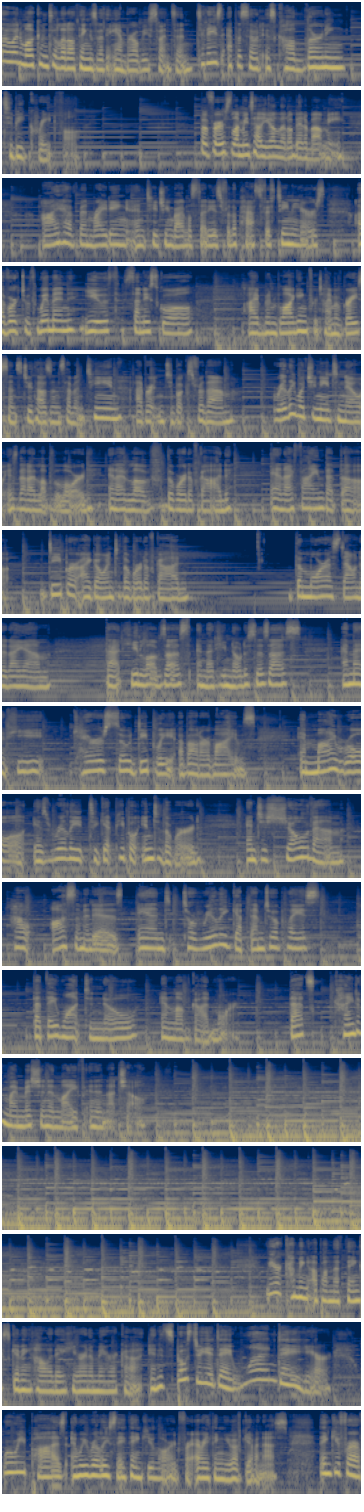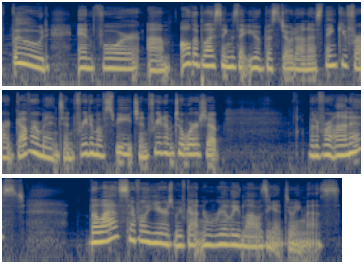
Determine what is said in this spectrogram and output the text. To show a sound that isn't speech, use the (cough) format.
Hello, and welcome to Little Things with Amber Albee Swenson. Today's episode is called Learning to Be Grateful. But first, let me tell you a little bit about me. I have been writing and teaching Bible studies for the past 15 years. I've worked with women, youth, Sunday school. I've been blogging for Time of Grace since 2017. I've written two books for them. Really, what you need to know is that I love the Lord and I love the Word of God. And I find that the deeper I go into the Word of God, the more astounded I am that He loves us and that He notices us and that He cares so deeply about our lives. And my role is really to get people into the Word and to show them how awesome it is and to really get them to a place that they want to know and love God more. That's kind of my mission in life in a nutshell. We are coming up on the Thanksgiving holiday here in America, and it's supposed to be a day, one day a year, where we pause and we really say, Thank you, Lord, for everything you have given us. Thank you for our food and for um, all the blessings that you have bestowed on us. Thank you for our government and freedom of speech and freedom to worship. But if we're honest, the last several years we've gotten really lousy at doing this.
